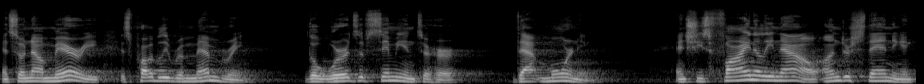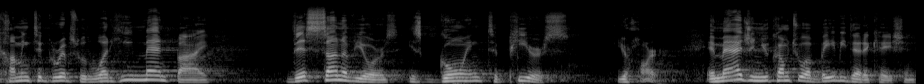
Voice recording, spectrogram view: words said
And so now Mary is probably remembering the words of Simeon to her that morning. And she's finally now understanding and coming to grips with what he meant by this son of yours is going to pierce your heart. Imagine you come to a baby dedication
